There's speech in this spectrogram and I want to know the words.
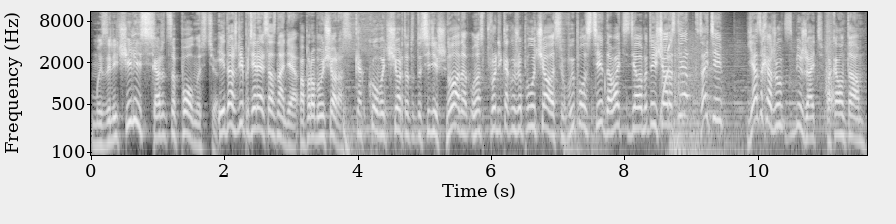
мы залечились, кажется, полностью. И даже не потеряли сознание. Попробуем еще раз. Какого черта ты тут сидишь? Ну ладно, у нас вроде как уже получалось выползти. Давайте сделаем это еще раз. Нет, зайти. Я захожу. Сбежать, пока он там.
